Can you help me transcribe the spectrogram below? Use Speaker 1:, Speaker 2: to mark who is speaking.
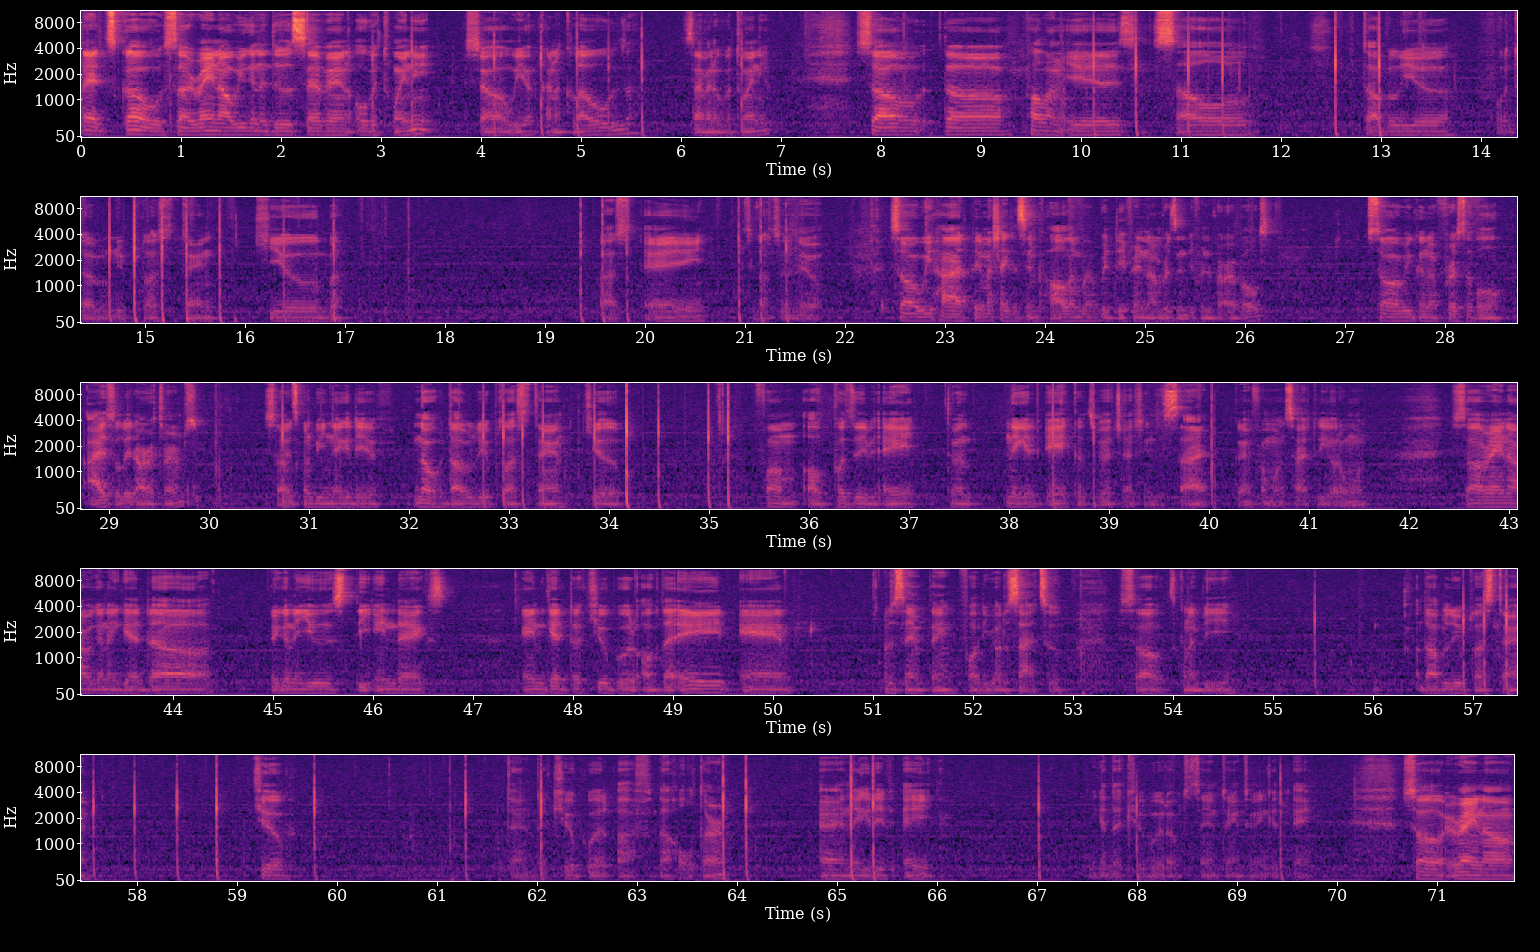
Speaker 1: let's go. So right now we're gonna do 7 over 20 so we are of close. 7 over 20 so the problem is solve w for w plus 10 cube plus a is equal to 0 so we had pretty much like the same problem but with different numbers and different variables so we're gonna first of all isolate our terms. So it's gonna be negative, no, w plus 10 cube from a positive a to a negative a because we're changing the side, going from one side to the other one. So right now we're gonna get, uh, we're gonna use the index and get the cube root of the 8 and the same thing for the other side too. So it's gonna be w plus 10 cube. Then the cube root of the whole term. And negative 8 you get the cube root of the same thing to negative 8 so right now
